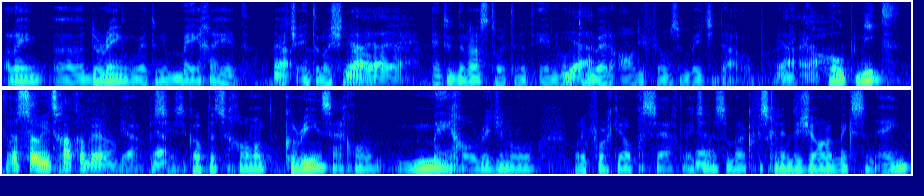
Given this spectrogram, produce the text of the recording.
Alleen, eh The Ring werd toen een mega hit. Ja. Weet je, internationaal. Ja, ja, ja. En toen daarna stortte het in. Want toen werden al die films een beetje daarop. En ik hoop niet dat... Dat zoiets gaat gebeuren. Ja, precies. Ik hoop dat ze gewoon... Want Koreans zijn gewoon mega original. Wat ik vorige keer heb gezegd. Weet je, Ja. ze maken verschillende genre mixen in één.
